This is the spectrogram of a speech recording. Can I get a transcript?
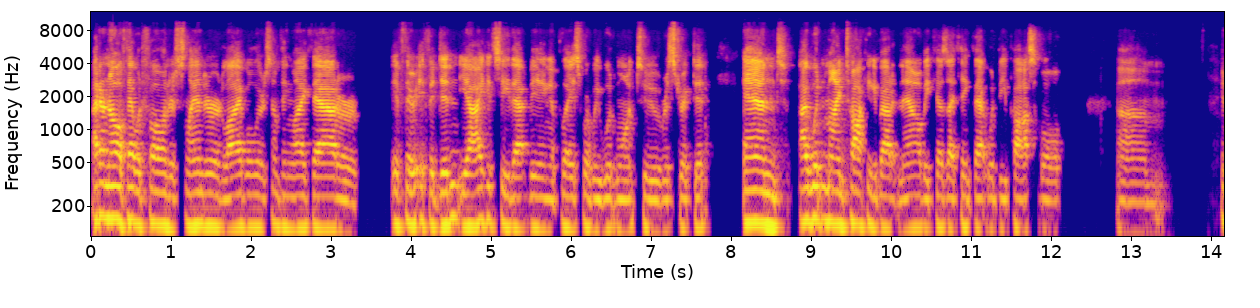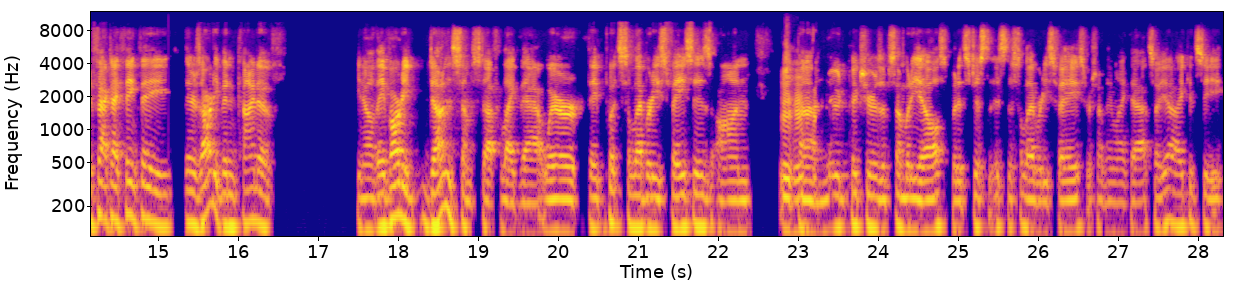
I don't know if that would fall under slander or libel or something like that, or if there if it didn't, yeah, I could see that being a place where we would want to restrict it. And I wouldn't mind talking about it now because I think that would be possible. Um, in fact, I think they there's already been kind of you know they've already done some stuff like that where they put celebrities' faces on mm-hmm. uh, nude pictures of somebody else, but it's just it's the celebrity's face or something like that. So yeah, I could see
